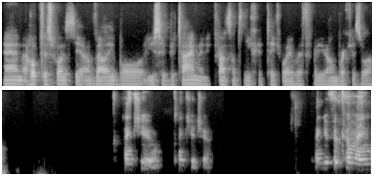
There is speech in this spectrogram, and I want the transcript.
And I hope this was yeah, a valuable use of your time and found something you could take away with for your own work as well. Thank you. Thank you, Joe. Thank you for coming.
